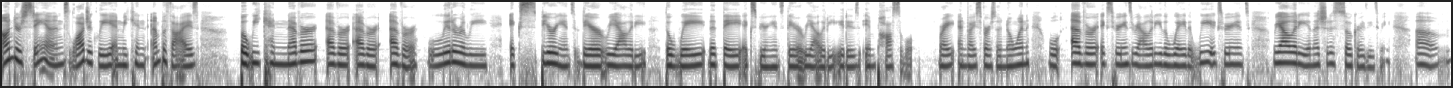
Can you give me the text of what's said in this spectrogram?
understand logically and we can empathize, but we can never, ever, ever, ever literally experience their reality the way that they experience their reality. It is impossible right? And vice versa. No one will ever experience reality the way that we experience reality. And that shit is so crazy to me. Um,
